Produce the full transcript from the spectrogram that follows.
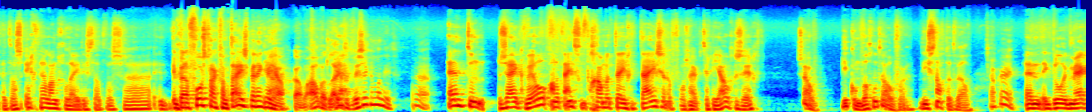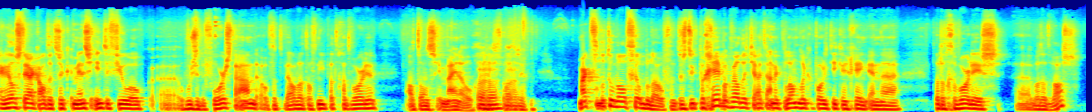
Het was echt heel lang geleden. Dus dat was, uh, in... Ik ben op voorspraak van Thijs ben ik ja. bij jou gekomen. Oh, wat leuk. Ja. Dat wist ik helemaal niet. Ja. En toen zei ik wel aan het eind van het programma tegen Thijs... en volgens mij heb ik tegen jou gezegd... zo, die komt wel goed over. Die snapt het wel. Okay. En ik bedoel, ik merk heel sterk altijd... als ik mensen interview ook uh, hoe ze ervoor staan... of het wel wat of niet wat gaat worden. Althans, in mijn ogen. Mhm, Uh -huh. uh -huh. Maar ik vond het toen wel veelbelovend. Dus ik begreep ook wel dat je uiteindelijk de landelijke politiek in ging... en uh, dat het geworden is wat het was.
